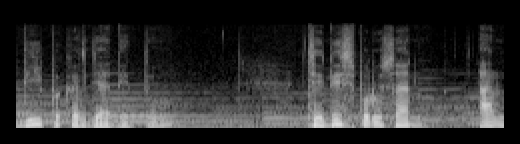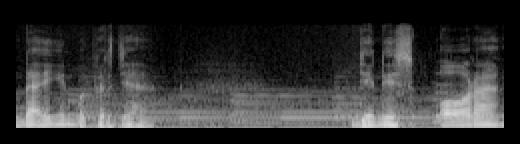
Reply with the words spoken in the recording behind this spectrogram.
di pekerjaan itu? Jenis perusahaan Anda ingin bekerja. Jenis orang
